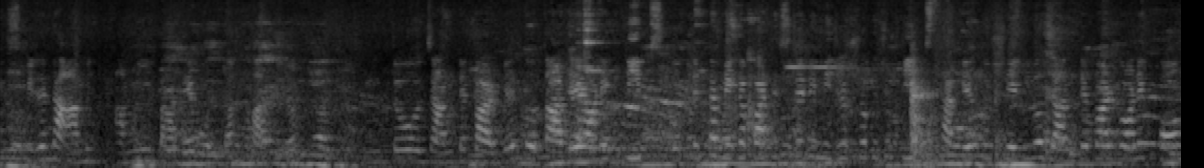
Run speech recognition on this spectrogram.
এক্সপিরিয়েন্স আমি আমি বাদে বললাম পাঁচজন, তো জানতে পারবে। তো তাদের অনেক টিপস প্রত্যেকটা মেকআপ আর্টিস্টেরই নিজস্ব কিছু টিপস থাকে, তো সেগুলো জানতে পারবে অনেক কম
